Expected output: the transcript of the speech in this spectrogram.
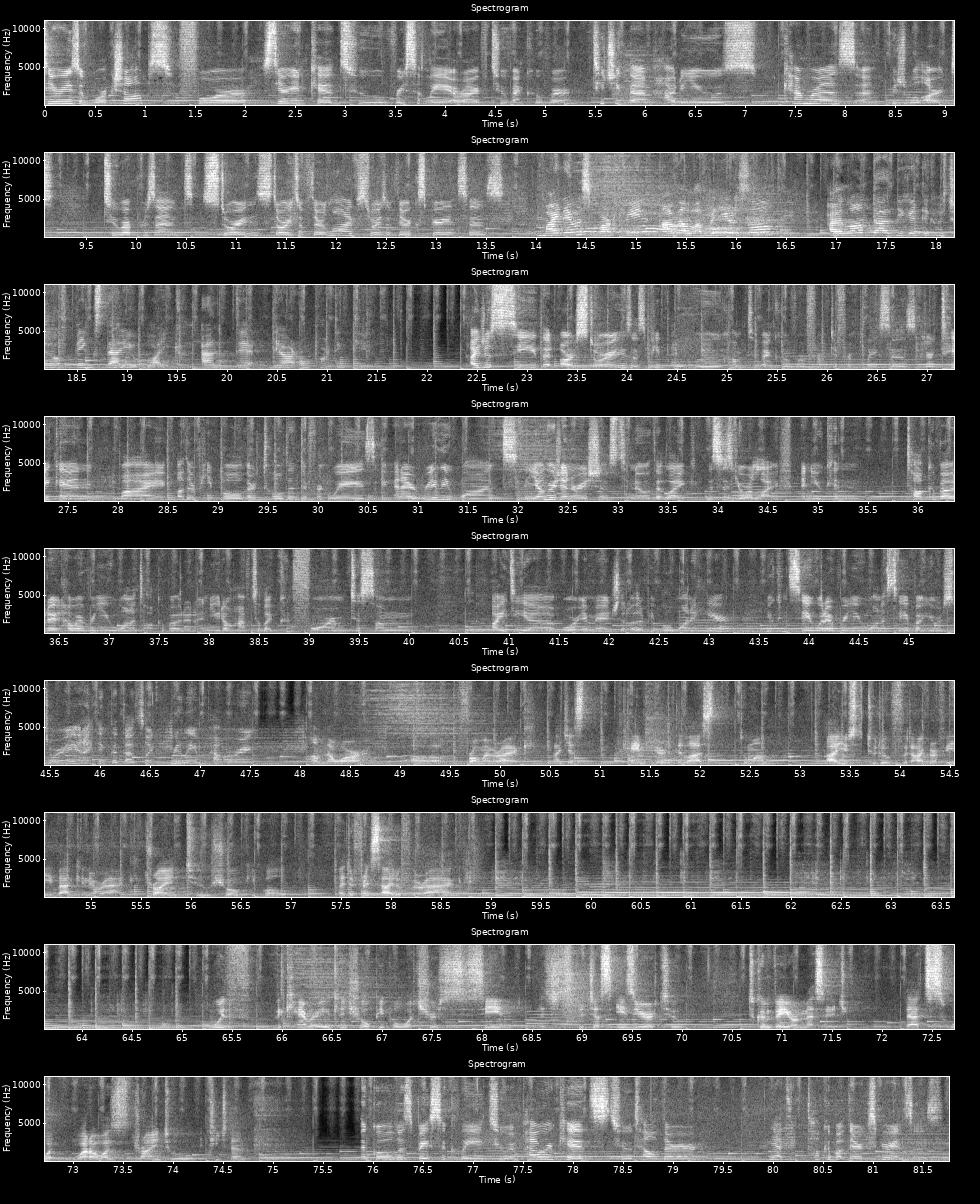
series of workshops for Syrian kids who recently arrived to Vancouver, teaching them how to use cameras and visual art to represent stories, stories of their lives, stories of their experiences. My name is Barfin. I'm 11 years old. I learned that you can take a picture of things that you like and they, they are important to you. I just see that our stories as people who come to Vancouver from different places, they're taken by other people, they're told in different ways, and I really want the younger generations to know that like this is your life and you can talk about it however you want to talk about it and you don't have to like conform to some idea or image that other people want to hear. You can say whatever you want to say about your story and I think that that's like really empowering. I'm Nawar uh, from Iraq. I just came here the last two months. I used to do photography back in Iraq, trying to show people a different side of Iraq. With the camera, you can show people what you're seeing. It's, it's just easier to, to convey your message. That's what, what I was trying to teach them. The goal is basically to empower kids to tell their, yeah, to talk about their experiences.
